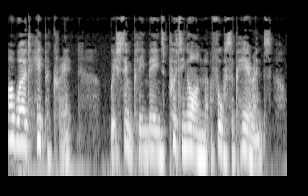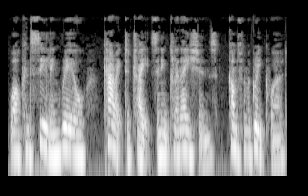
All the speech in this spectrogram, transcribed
Our word hypocrite, which simply means putting on a false appearance while concealing real character traits and inclinations, comes from a Greek word.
